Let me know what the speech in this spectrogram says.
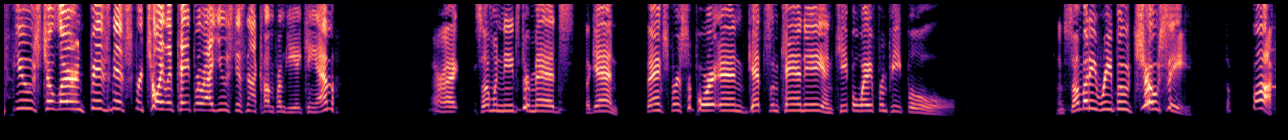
refuse to learn business for toilet paper I use does not come from the ATM. All right, someone needs their meds. Again, thanks for supporting. Get some candy and keep away from people. And somebody reboot Josie. The fuck?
